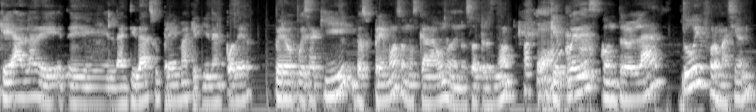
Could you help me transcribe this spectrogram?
Que habla de, de, la entidad suprema que tiene el poder. Pero pues aquí los supremos somos cada uno de nosotros, ¿no? Ok. Que puedes controlar tu información,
